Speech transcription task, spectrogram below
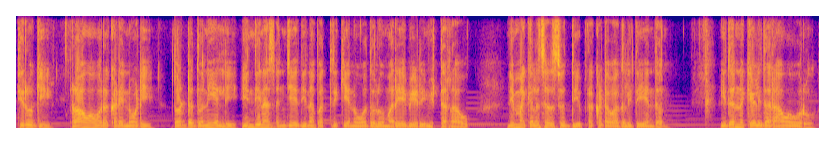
ತಿರುಗಿ ರಾವ್ ಅವರ ಕಡೆ ನೋಡಿ ದೊಡ್ಡ ಧ್ವನಿಯಲ್ಲಿ ಇಂದಿನ ಸಂಜೆ ದಿನಪತ್ರಿಕೆಯನ್ನು ಓದಲು ಮರೆಯಬೇಡಿ ಮಿಸ್ಟರ್ ರಾವ್. ನಿಮ್ಮ ಕೆಲಸದ ಸುದ್ದಿ ಪ್ರಕಟವಾಗಲಿದೆ ಎಂದನು. ಇದನ್ನು ಕೇಳಿದ ರಾವ್ ಅವರು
